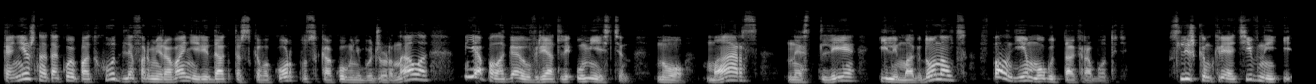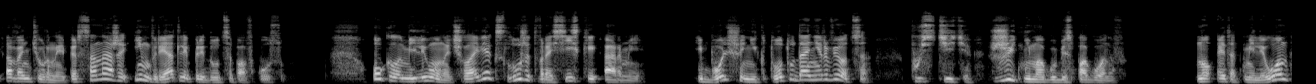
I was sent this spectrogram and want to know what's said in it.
Конечно, такой подход для формирования редакторского корпуса какого-нибудь журнала, я полагаю, вряд ли уместен, но Марс, Nestle или Макдоналдс вполне могут так работать. Слишком креативные и авантюрные персонажи им вряд ли придутся по вкусу. Около миллиона человек служат в российской армии. И больше никто туда не рвется. Пустите, жить не могу без погонов. Но этот миллион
